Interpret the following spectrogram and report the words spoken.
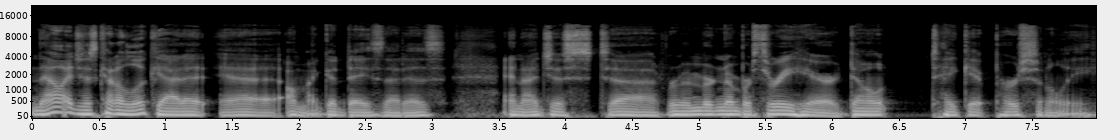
now I just kind of look at it uh, on my good days, that is, and I just uh, remember number three here: don't take it personally,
